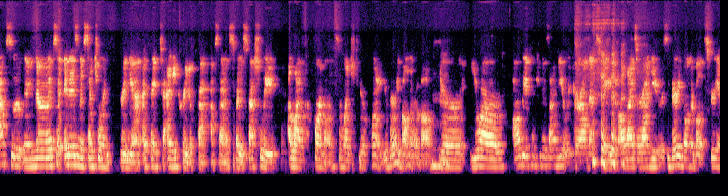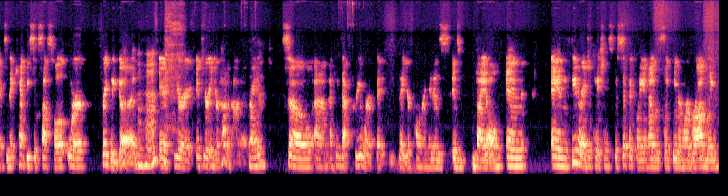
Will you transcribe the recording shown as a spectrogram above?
Absolutely. No it's a, it is an essential ingredient i think to any creative process but especially a live performance in which to your point you're very vulnerable. Mm-hmm. you're you are all the attention is on you and you're on that stage and all eyes are on you. It's a very vulnerable experience and it can't be successful or frankly good mm-hmm. if you're if you're in your head about it, right? Mm-hmm. So um, I think that pre work that that you're calling it is is vital in in theater education specifically, and I would say theater more broadly.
